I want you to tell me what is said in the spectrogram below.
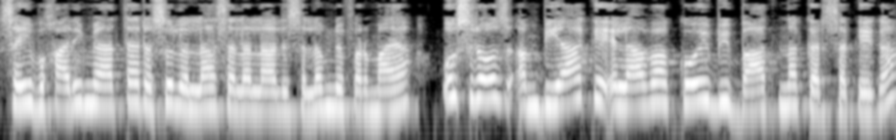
صحیح بخاری میں آتا ہے، رسول اللہ صلی اللہ علیہ وسلم نے فرمایا، اس روز امبیا کے علاوہ کوئی بھی بات نہ کر سکے گا،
